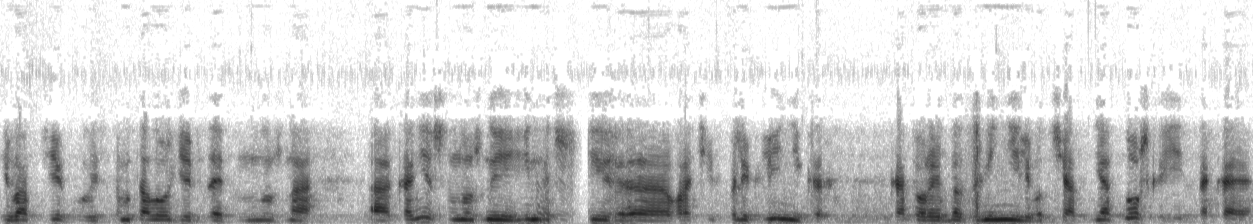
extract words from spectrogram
и в аптеку, и стоматология обязательно нужна. А, конечно, нужны и ночные э, врачи в поликлиниках, которые бы заменили, вот сейчас неотложка есть такая,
